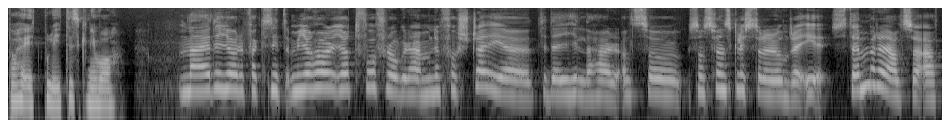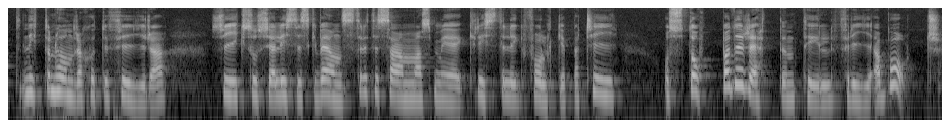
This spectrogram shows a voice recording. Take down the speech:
på högt politisk nivå? Nej, det gör det faktiskt inte. Men jag har, jag har två frågor här. Men den första är till dig, Hilda. Här. Alltså, som svensk lyssnare undrar, är, stämmer det alltså att 1974 så gick Socialistisk Venstre tillsammans med Kristelig Folkeparti och stoppade rätten till fri abort?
